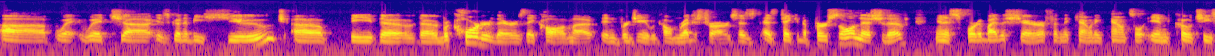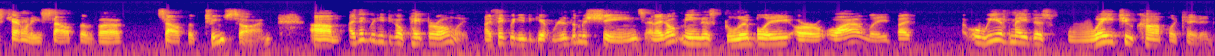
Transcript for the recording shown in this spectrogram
uh, which uh, is going to be huge. Uh, the, the the recorder there, as they call them uh, in Virginia, we call them registrars, has, has taken a personal initiative and is supported by the sheriff and the county council in Cochise County, south of uh, south of Tucson. Um, I think we need to go paper only. I think we need to get rid of the machines. And I don't mean this glibly or wildly, but we have made this way too complicated,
